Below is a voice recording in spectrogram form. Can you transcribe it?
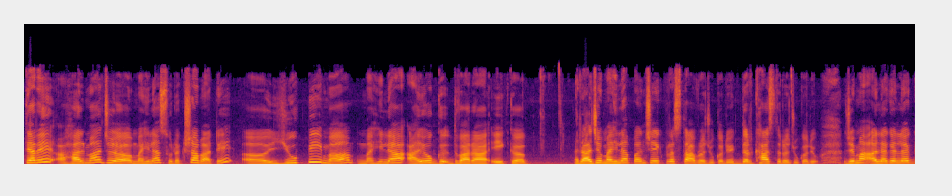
ત્યારે હાલમાં જ મહિલા સુરક્ષા માટે યુપીમાં મહિલા આયોગ દ્વારા એક રાજ્ય મહિલા પંચે એક પ્રસ્તાવ રજૂ કર્યો, એક દરખાસ્ત રજૂ કર્યો, જેમાં અલગ અલગ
